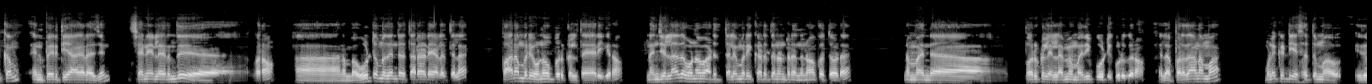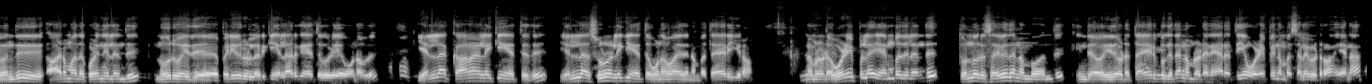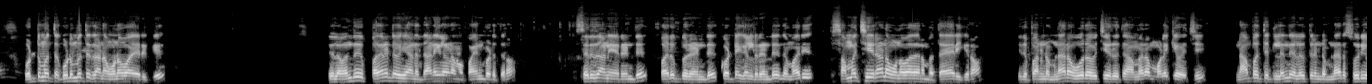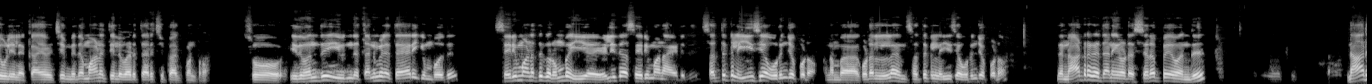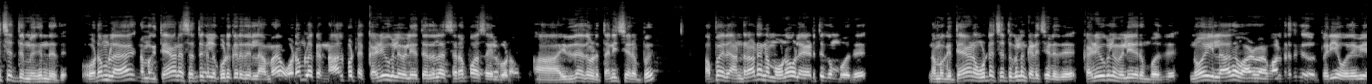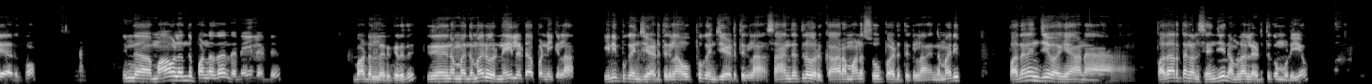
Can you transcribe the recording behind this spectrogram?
வணக்கம். என் பேர் தியாகராஜன். சென்னையிலேருந்து வரோம். நம்ம ஊட்டமதுன்ற தர அடையாளத்தில் பாரம்பரிய உணவுப் பொருட்கள் தயாரிக்கிறோம். நஞ்சில்லாத உணவு அடுத்த தலைமுறை கடத்தணுன்ற அந்த நோக்கத்தோட நம்ம இந்த பொருட்கள் எல்லாமே மதிப்பூட்டி கொடுக்குறோம். இதில் பிரதானமாக முளைக்கட்டிய சத்து மாவு. இது வந்து ஆறு மாத குழந்தையிலேருந்து நூறு வயது பெரியவர்கள் வரைக்கும் எல்லாருக்கும் ஏற்றக்கூடிய உணவு. எல்லா காலநிலைக்கும் ஏற்றது. எல்லா சூழ்நிலைக்கும் ஏற்ற உணவாக இதை நம்ம தயாரிக்கிறோம். நம்மளோட உழைப்புல எண்பதுலேருந்து தொண்ணூறு சதவீதம் நம்ம வந்து இந்த இதோட தயாரிப்புக்கு தான் நம்மளோட நேரத்தையும் உழைப்பையும் நம்ம செலவிடுறோம். ஏன்னா ஒட்டுமொத்த குடும்பத்துக்கான உணவாக இருக்கு. இதுல வந்து பதினெட்டு வகையான தானியங்களை நம்ம பயன்படுத்துகிறோம் சிறுதானியம் ரெண்டு பருப்பு ரெண்டு கொட்டைகள் ரெண்டு இந்த மாதிரி சமச்சீரான உணவை தான் நம்ம தயாரிக்கிறோம். இது பன்னெண்டு மணி நேரம் ஊற வச்சு இருபத்தி மணி நேரம் முளைக்க வச்சு நாற்பத்தெட்டுலேருந்து எழுபத்தி ரெண்டு மணி நேரம் சூரிய ஒளியில காய வச்சு மிதமான தீல வறுத்து அரைச்சி பேக் பண்றோம். ஸோ இது வந்து இந்த தன்மையில தயாரிக்கும் போது செரிமானத்துக்கு ரொம்ப எளிதாக எளிதா செரிமானம் ஆயிடுது. சத்துக்கள் ஈஸியா உறிஞ்சப்படும். நம்ம குடலில் இந்த சத்துக்கள் ஈஸியாக உறிஞ்சப்படும். இந்த நாட்டுரக தானியோட சிறப்பே வந்து நார்ச்சத்து மிகுந்தது. உடம்புல நமக்கு தேவையான சத்துக்களை கொடுக்கறது இல்லாம உடம்புல இருக்க நாள்பட்ட கழிவுகளை வெளியேற்றுறதுல சிறப்பா செயல்படும். இதுதான் இதோட தனிச்சிறப்பு. அப்ப இது அன்றாட நம்ம உணவுல எடுத்துக்கும் போது நமக்கு தேவையான ஊட்டச்சத்துக்களும் கிடைச்சிடுது. கழிவுகளும் வெளியேறும் போது நோய் இல்லாத வாழ் வாழ்றதுக்கு இது ஒரு பெரிய உதவியா இருக்கும். இந்த மாவுல இருந்து பண்ணதான் இந்த நெய் லட்டு பாட்டில் இருக்கிறது. இது நம்ம இந்த மாதிரி ஒரு நெய் லட்டா பண்ணிக்கலாம். இனிப்பு கஞ்சி எடுத்துக்கலாம் உப்பு கஞ்சி எடுத்துக்கலாம் சாயந்தரத்துல ஒரு காரமான சூப்பா எடுத்துக்கலாம். இந்த மாதிரி பதினஞ்சு வகையான பதார்த்தங்கள் செஞ்சு நம்மளால எடுத்துக்க முடியும்.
